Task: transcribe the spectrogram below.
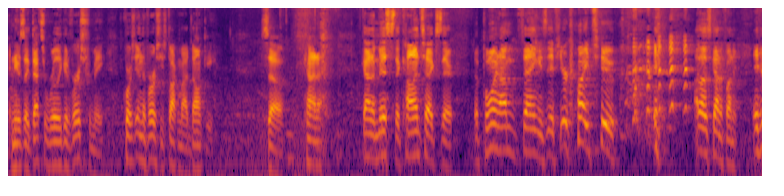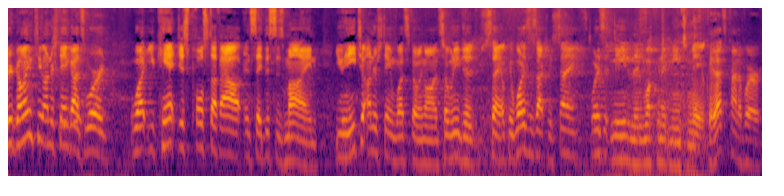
And he was like, that's a really good verse for me. Of course, in the verse, he's talking about donkey. So kind of kind of missed the context there. The point I'm saying is if you're going to, I thought it was kind of funny. If you're going to understand God's word, what you can't just pull stuff out and say, this is mine. You need to understand what's going on. So we need to say, okay, what is this actually saying? What does it mean? And then what can it mean to me? Okay, that's kind of where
